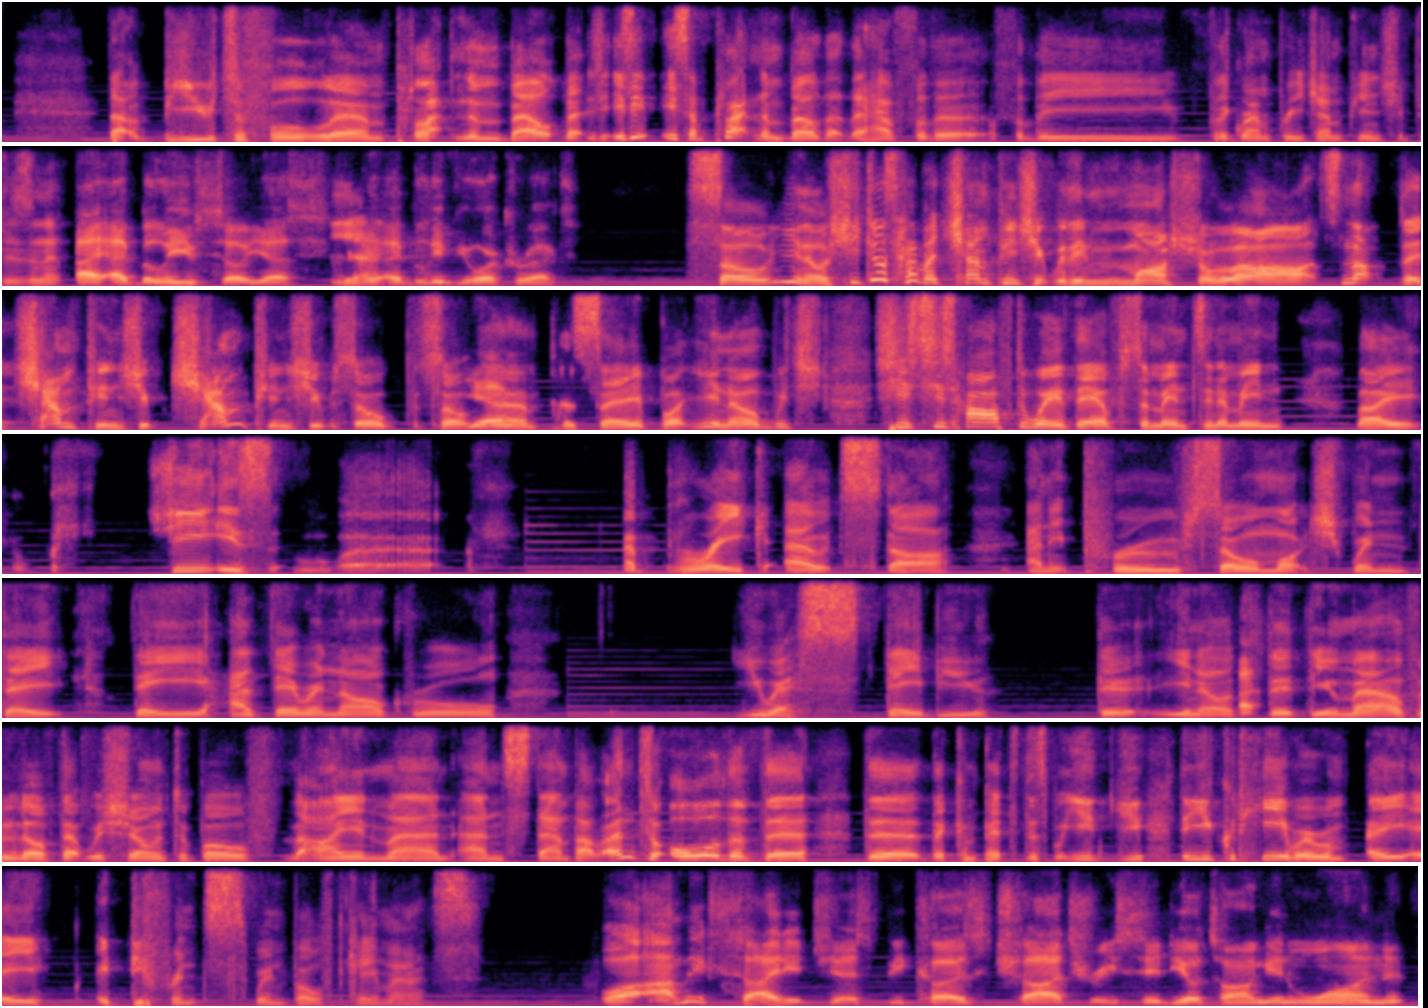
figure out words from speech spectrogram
That beautiful um, platinum belt. That is it. It's a platinum belt that they have for the for the for the Grand Prix Championship, isn't it? I, I believe so. Yes. Yeah. I, I believe you are correct. So, you know, she does have a championship within martial arts, not the championship championship so so yeah. um, per se, but you know, which she's she's half the way there of cementing. I mean, like she is uh, a breakout star and it proved so much when they they had their inaugural US debut the you know the, the amount of love that was shown to both the Iron Man and Stamp Out and to all of the the the competitors, but you you you could hear a a, a difference when both came out. Well, I'm excited just because Chatri Sityodtong won.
